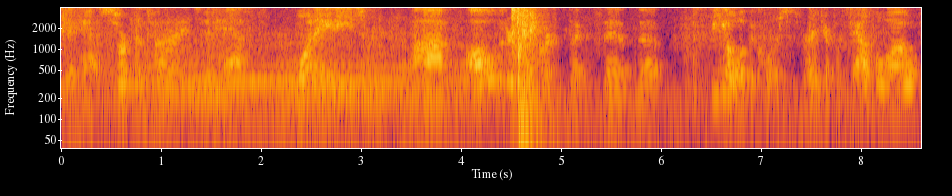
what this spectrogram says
It has serpentines. It has 180s. Um, all that are different. The, the, the feel of the course is very different. Down below,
